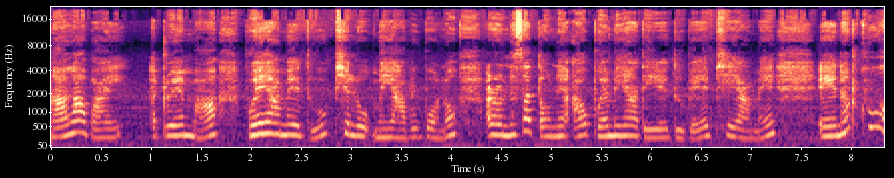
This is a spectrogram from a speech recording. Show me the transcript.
9လပိုင်း အတွင်းမှာဘွဲရမဲ့သူဖြစ်လို့မရဘူးပေါ့နော်အဲ့တော့23နှစ်အောက်ဘွဲမရသေးတဲ့သူပဲဖြစ်ရမယ်အဲနောက်တစ်ခုက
